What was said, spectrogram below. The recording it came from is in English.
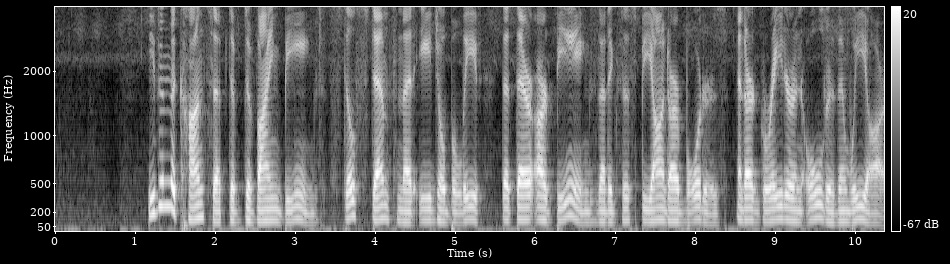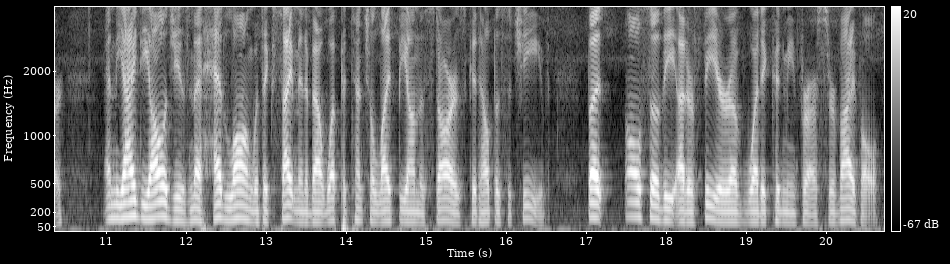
Even the concept of divine beings still stem from that age-old belief that there are beings that exist beyond our borders and are greater and older than we are, and the ideology is met headlong with excitement about what potential life beyond the stars could help us achieve, but also the utter fear of what it could mean for our survival.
